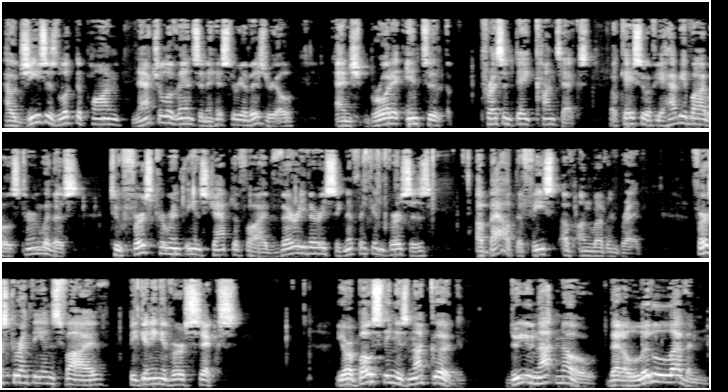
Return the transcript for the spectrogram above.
how Jesus looked upon natural events in the history of Israel and brought it into present day context. Okay, so if you have your Bibles, turn with us to 1 Corinthians chapter 5, very, very significant verses about the Feast of Unleavened Bread. 1 Corinthians 5, beginning in verse 6. Your boasting is not good. Do you not know that a little leaven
